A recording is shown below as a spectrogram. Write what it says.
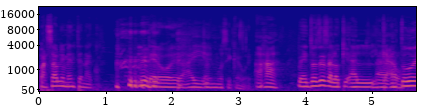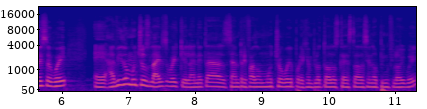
pasablemente naco. Pero eh, hay, hay música, güey. Ajá. Entonces, a lo que, al- a, todo eso, güey. Eh, ha habido muchos lives, güey, que la neta se han rifado mucho, güey. Por ejemplo, todos los que ha estado haciendo Pink Floyd, güey.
